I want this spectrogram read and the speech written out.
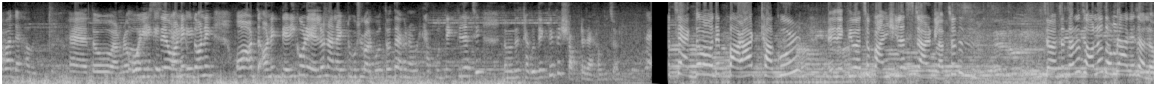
আবার দেখা হচ্ছে। হ্যাঁ তো আমরা ওই অনেক এসে অনেক অনেক অনেক দেরি করে এলো নাহলে একটু বসে গল্প করতে হতো। এখন আমরা ঠাকুর দেখতে যাচ্ছি। আমাদের ঠাকুর দেখতে দেখতে সবটা দেখাবো চলো। হচ্ছে একদম আমাদের পাড়ার ঠাকুর। এই দেখতে পাচ্ছ পানশিলা স্টার ক্লাব। চলো চলো চলো চলো তোমরা আগে চলো।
